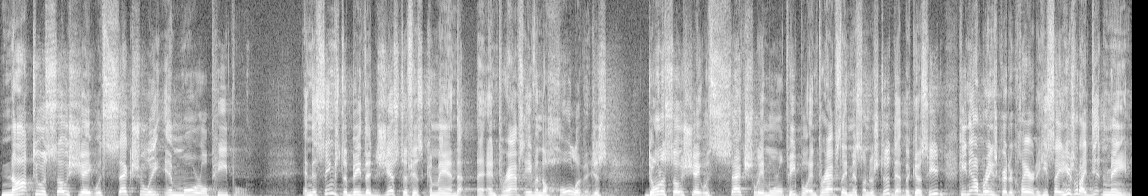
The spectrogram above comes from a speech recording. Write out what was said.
not to associate with sexually immoral people. And this seems to be the gist of his command, that, and perhaps even the whole of it. Just don't associate with sexually immoral people. And perhaps they misunderstood that because he, he now brings greater clarity. He's saying, here's what I didn't mean.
